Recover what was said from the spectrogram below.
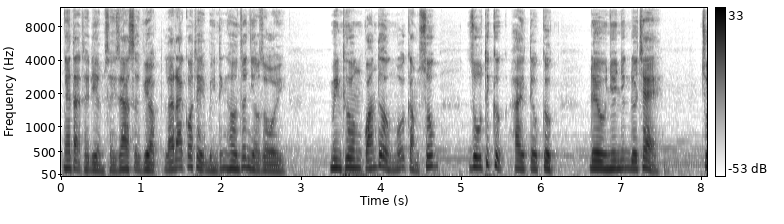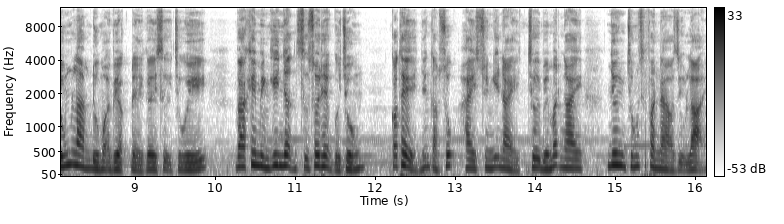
ngay tại thời điểm xảy ra sự việc là đã có thể bình tĩnh hơn rất nhiều rồi. Mình thường quán tưởng mỗi cảm xúc, dù tích cực hay tiêu cực, đều như những đứa trẻ. Chúng làm đủ mọi việc để gây sự chú ý và khi mình ghi nhận sự xuất hiện của chúng, có thể những cảm xúc hay suy nghĩ này chưa biến mất ngay nhưng chúng sẽ phần nào dịu lại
